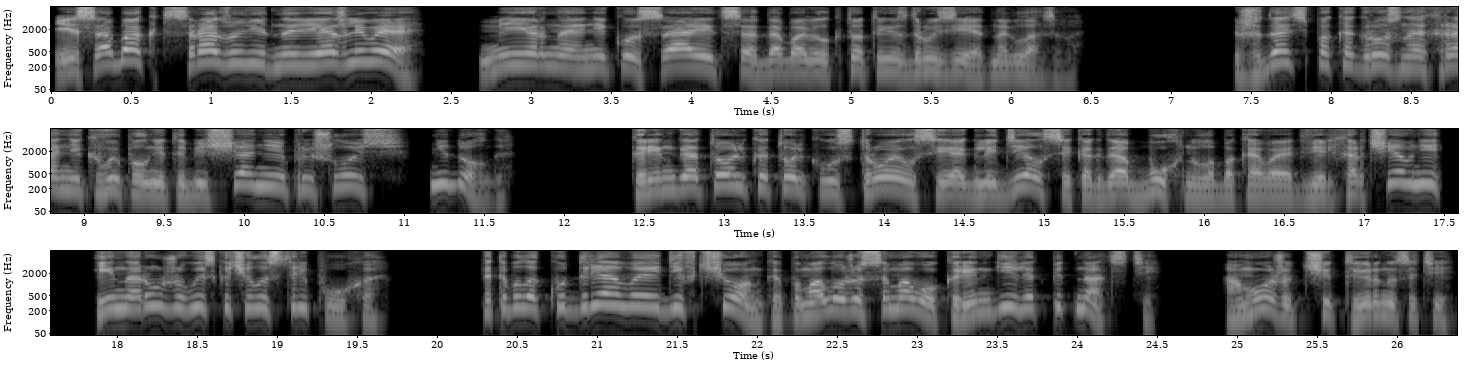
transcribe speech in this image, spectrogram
И собак сразу видно вежливая. Мирная, не кусается», — добавил кто-то из друзей Одноглазого. Ждать, пока грозный охранник выполнит обещание, пришлось недолго. Коренга только-только устроился и огляделся, когда бухнула боковая дверь харчевни, и наружу выскочила стрепуха. Это была кудрявая девчонка, помоложе самого Коренги лет пятнадцати, а может, четырнадцати.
